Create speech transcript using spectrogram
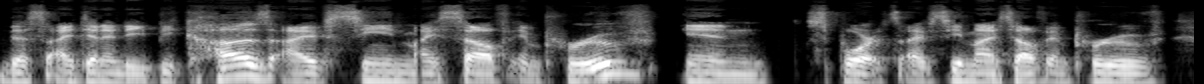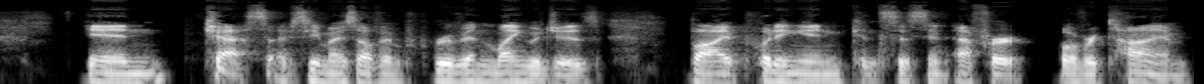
this identity because I've seen myself improve in sports. I've seen myself improve in chess. I've seen myself improve in languages by putting in consistent effort over time.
